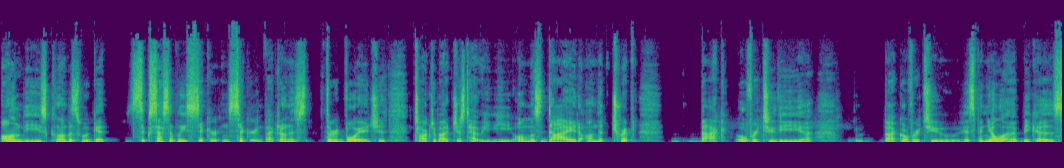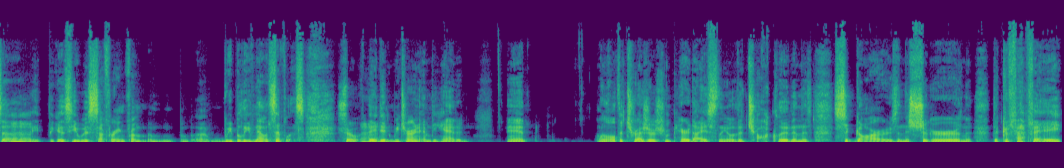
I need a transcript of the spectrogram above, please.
on these columbus would get successively sicker and sicker in fact on his third voyage he talked about just how he, he almost died on the trip back over to the uh, back over to Hispaniola because uh, mm-hmm. because he was suffering from um, uh, we believe now syphilis. So mm-hmm. they didn't return empty-handed, and with all the treasures from paradise, you know, the chocolate and the cigars and the sugar and the, the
